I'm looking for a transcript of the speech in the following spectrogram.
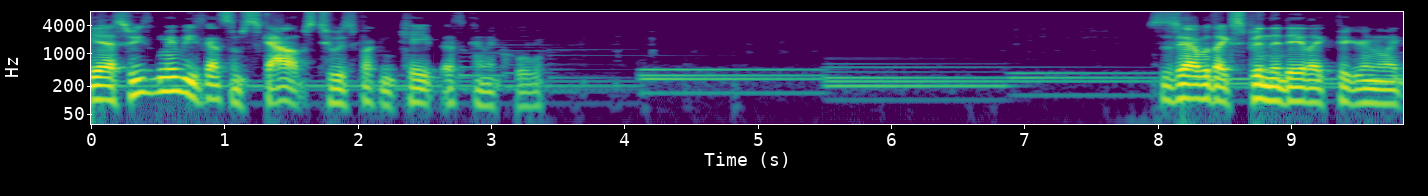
Yeah, so he's maybe he's got some scallops to his fucking cape. That's kind of cool. So see, I would like spend the day like figuring like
